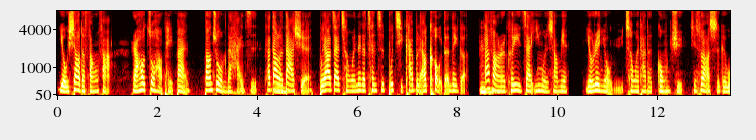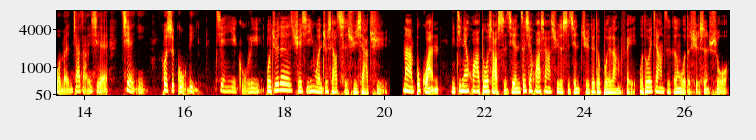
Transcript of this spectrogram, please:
有效的方法，然后做好陪伴，帮助我们的孩子。他到了大学，不要再成为那个参差不齐、开不了 口的那个，他反而可以在英文上面游刃有余，成为他的工具。请苏老师给我们家长一些建议或是鼓励。建议鼓励，我觉得学习英文就是要持续下去。那不管你今天花多少时间，这些花下去的时间绝对都不会浪费。我都会这样子跟我的学生说，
